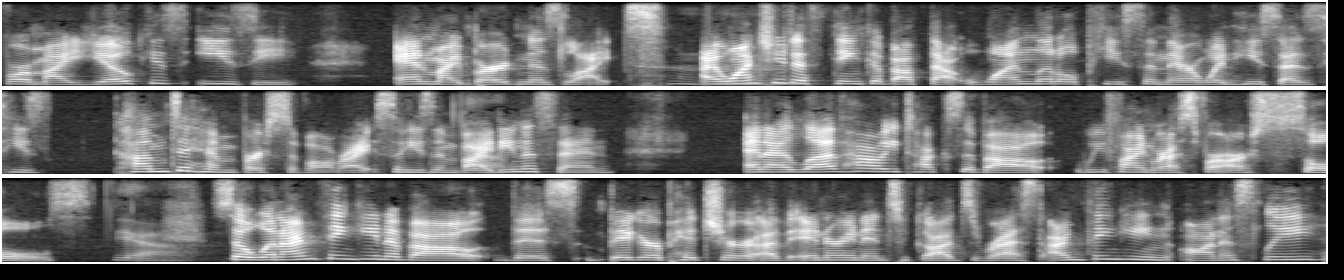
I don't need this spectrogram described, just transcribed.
for my yoke is easy and my burden is light. I want you to mm-hmm. think about that one little piece in there when he says he's come to him, first of all, right? So he's inviting us in. And I love how he talks about we find rest for our souls. Yeah. So when I'm thinking about this bigger picture of entering into God's rest, I'm thinking honestly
